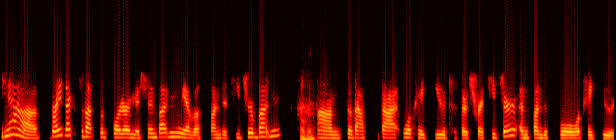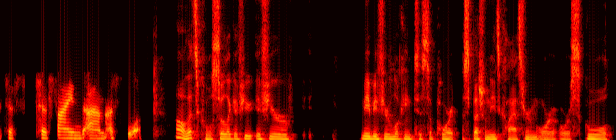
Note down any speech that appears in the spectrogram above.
yeah, right next to that support our mission button, we have a fund a teacher button. Okay. Um, so that that will take you to search for a teacher, and Fund a School will take you to to find um, a school. Oh, that's cool. So like if you if you're maybe if you're looking to support a special needs classroom or or a school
